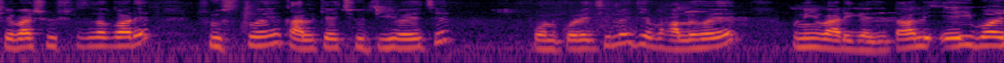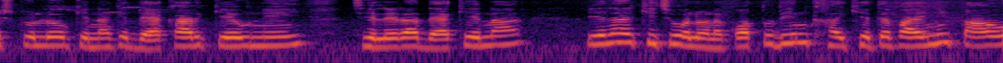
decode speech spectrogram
সেবা শুশ্রূষা করে, সুস্থ হয়ে কালকে ছুটি হয়েছে। ফোন করেছিল যে ভালো হয়ে উনি বাড়ি গেছে। তাহলে এই বয়স্ক লোক এনাকে দেখার কেউ নেই, ছেলেরা দেখে না, এনার কিছু হলো না। কতদিন খাই খেতে পায়নি তাও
